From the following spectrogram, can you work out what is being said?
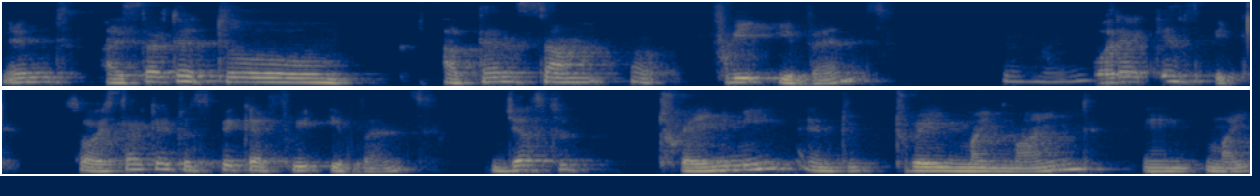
and i started to attend some uh, free events mm-hmm. where i can speak so i started to speak at free events just to train me and to train my mind and my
